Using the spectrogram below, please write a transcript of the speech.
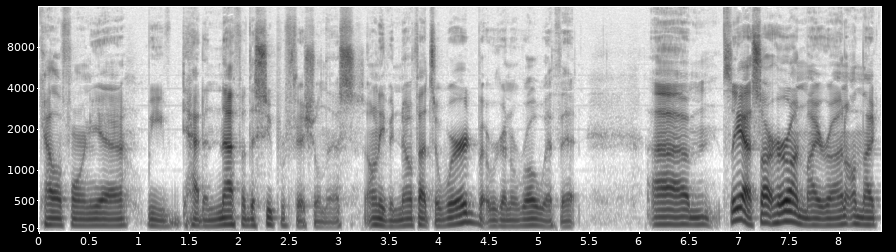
California, we had enough of the superficialness. I don't even know if that's a word, but we're gonna roll with it. Um, so yeah, saw her on my run. On the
